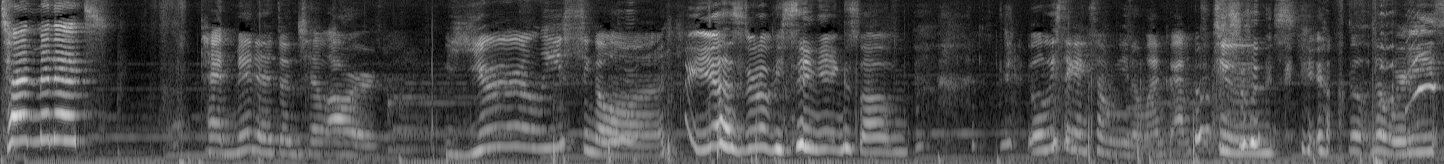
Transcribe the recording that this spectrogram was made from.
Ten minutes. Ten minutes until our yearly sing along. Yes, we'll be singing some. we'll be singing some, you know, Minecraft tunes. yeah. No, no worries.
